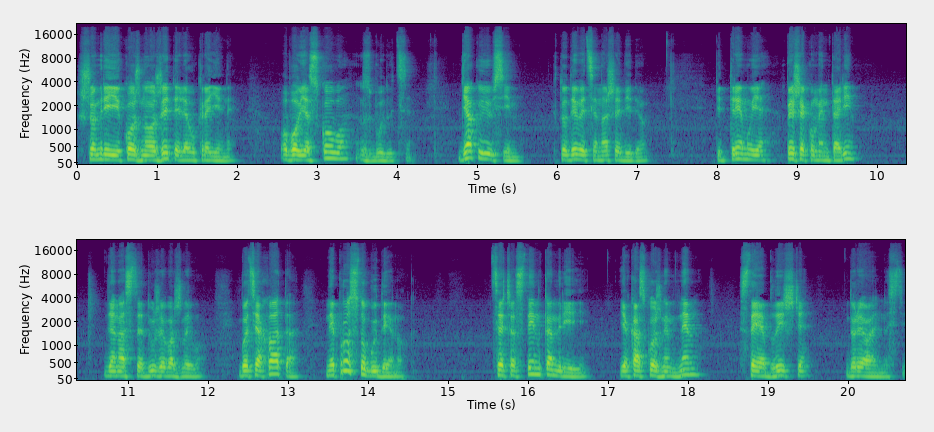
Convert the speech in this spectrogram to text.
що мрії кожного жителя України обов'язково збудуться. Дякую всім, хто дивиться наше відео, підтримує, пише коментарі. Для нас це дуже важливо. Бо ця хата не просто будинок, це частинка мрії, яка з кожним днем стає ближче до реальності.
